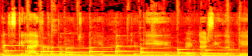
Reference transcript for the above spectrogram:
जिसकी लाइफ ख़त्म हो चुकी है, क्योंकि विंटर सीज़न के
